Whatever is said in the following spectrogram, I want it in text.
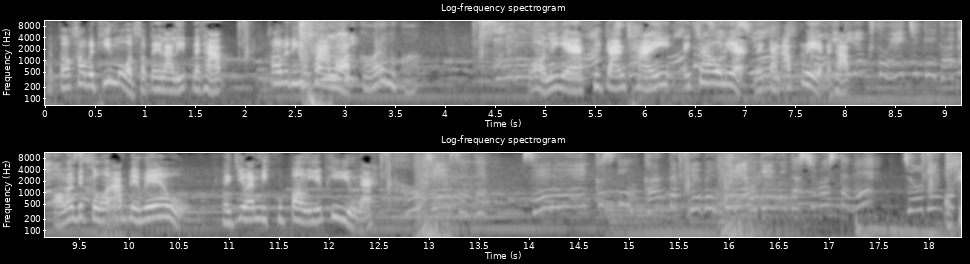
แล้วก็เข้าไปที่โหมดสเตลาริสนะครับ เข้าไปที่ชาร์ลอตอ๋อนี่ไง คือการใช้ไอ้เจ้าเนี่ย ในการอัปเกรดนะครับ อ๋อ มันเป็นตัวอัปเลเวลจริงๆมันมีคูปอง EXP อยู่นะโอเค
